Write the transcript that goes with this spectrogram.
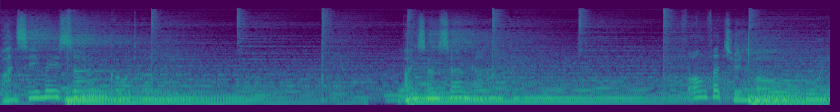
还是未想告退，闭上双眼，仿佛全无顾虑。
